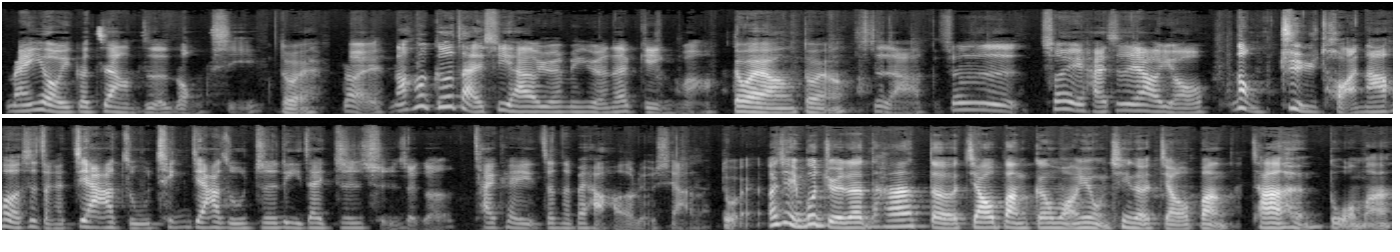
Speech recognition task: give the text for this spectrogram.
没有一个这样子的东西。对对，然后歌仔戏还有圆明园在顶嘛，对啊，对啊，是啊，就是所以还是要有那种剧团啊，或者是整个家族亲家族之力在支持这个，才可以真的被好好的留下来。对，而且你不觉得他的交棒跟王永庆的交棒差很多吗？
